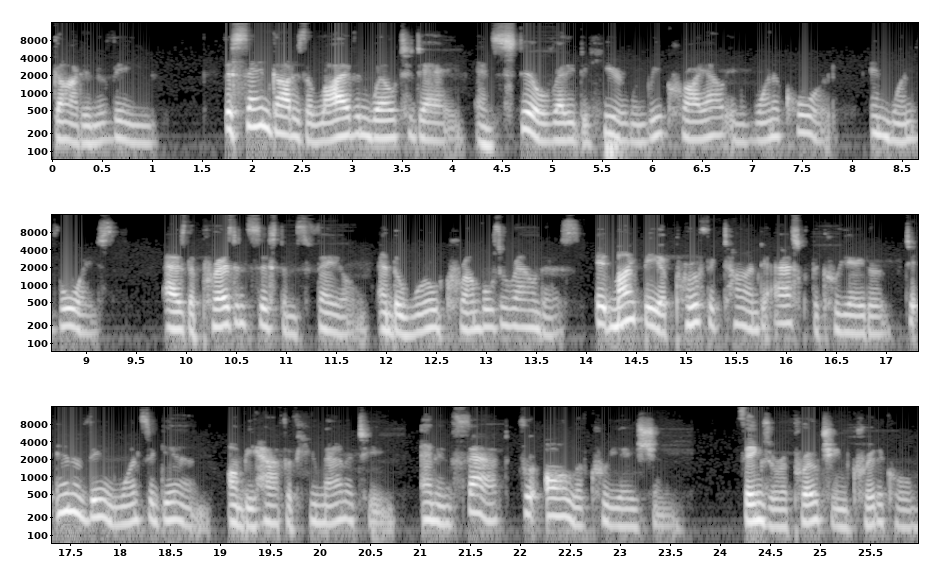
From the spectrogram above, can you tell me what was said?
God intervened. The same God is alive and well today, and still ready to hear when we cry out in one accord, in one voice, as the present systems fail and the world crumbles around us, it might be a perfect time to ask the Creator to intervene once again on behalf of humanity and, in fact, for all of creation. Things are approaching critical.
